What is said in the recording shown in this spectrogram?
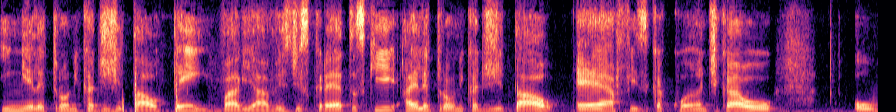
em eletrônica digital tem variáveis discretas que a eletrônica digital é a física quântica ou, ou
